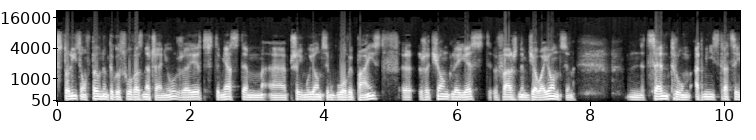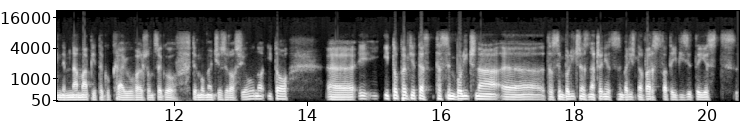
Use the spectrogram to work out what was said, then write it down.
stolicą w pełnym tego słowa znaczeniu, że jest miastem przejmującym głowy państw, że ciągle jest ważnym, działającym centrum administracyjnym na mapie tego kraju walczącego w tym momencie z Rosją. No i to e, i, to pewnie ta, ta symboliczna, e, to symboliczne znaczenie, ta symboliczna warstwa tej wizyty jest,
